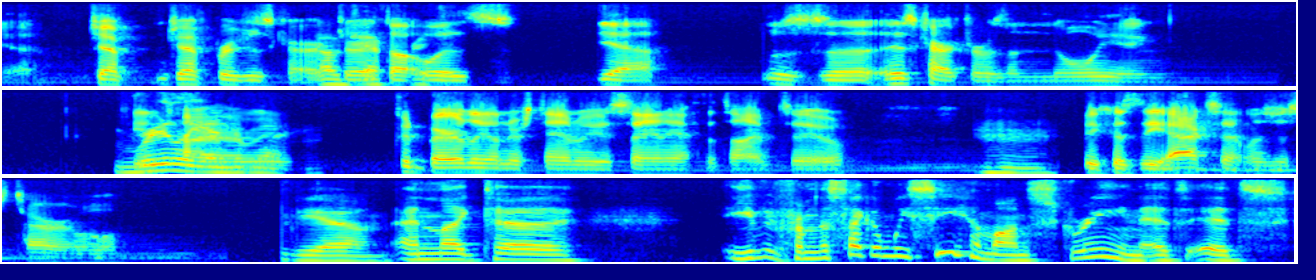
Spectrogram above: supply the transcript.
Yeah. Jeff Jeff Bridges' character I Oh, Jeff thought Bridges. was yeah was uh, his character was annoying. Really annoying. Could barely understand what he was saying half the time too hmm because the accent was just terrible. Yeah, and like to even from the second we see him on screen, it's it's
